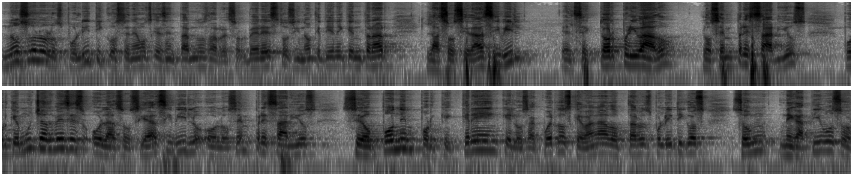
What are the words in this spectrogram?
No solo los políticos tenemos que sentarnos a resolver esto, sino que tiene que entrar la sociedad civil, el sector privado, los empresarios, porque muchas veces o la sociedad civil o los empresarios se oponen porque creen que los acuerdos que van a adoptar los políticos son negativos o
